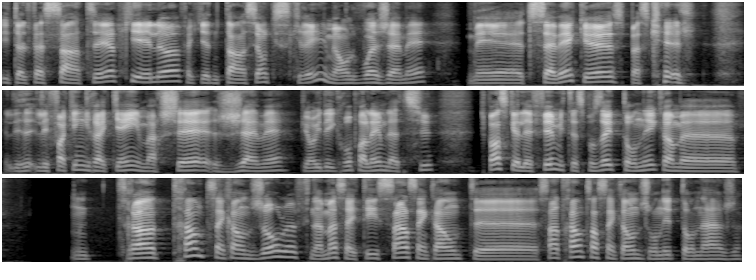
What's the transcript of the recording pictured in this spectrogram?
il te le fait sentir qu'il est là, fait qu'il y a une tension qui se crée, mais on le voit jamais. Mais euh, tu savais que c'est parce que les, fucking requins, ils marchaient jamais, puis ont eu des gros problèmes là-dessus. Je pense que le film était supposé être tourné comme... euh, 30-50 jours, là, finalement, ça a été 150, euh, 130-150 journées de tournage. là.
